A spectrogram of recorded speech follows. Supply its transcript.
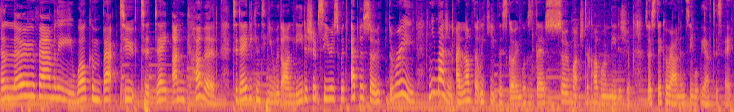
Hello, family. Welcome back to Today Uncovered. Today, we continue with our leadership series with episode three. Can you imagine? I love that we keep this going because there's so much to cover on leadership. So, stick around and see what we have to say.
